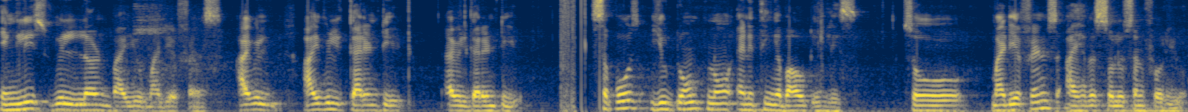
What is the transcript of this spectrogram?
english will learn by you my dear friends. I will i will guarantee it. I will guarantee you. Suppose you don't know anything about english. So my dear friends i have a solution for you.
